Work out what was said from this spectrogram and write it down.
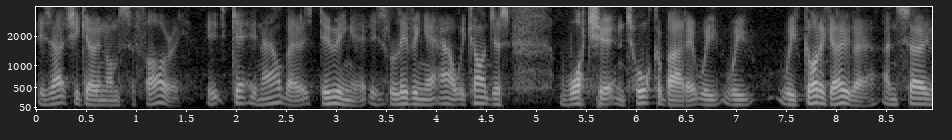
is actually going on safari. It's getting out there, it's doing it, it's living it out. We can't just watch it and talk about it. We, we, we've got to go there. And so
